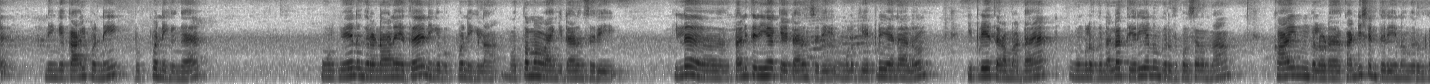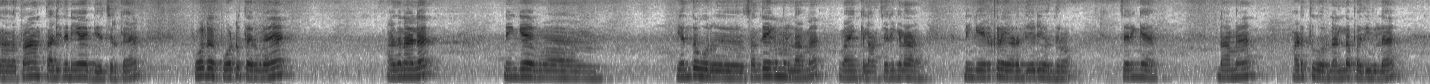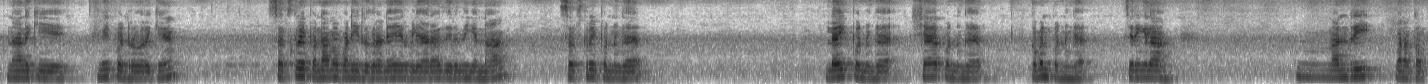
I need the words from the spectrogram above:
நீங்கள் கால் பண்ணி புக் பண்ணிக்கோங்க. உங்களுக்கு வேணுங்கிற நாணயத்தை நீங்கள் புக் பண்ணிக்கலாம். மொத்தமாக வாங்கிட்டாலும் சரி இல்லை தனித்தனியாக கேட்டாலும் சரி உங்களுக்கு எப்படி வேணாலும் இப்படியே தரமாட்டேன். உங்களுக்கு நல்லா தெரியணுங்கிறதுக்கோசரம் தான் காயின்களோட கண்டிஷன் தெரியணுங்கிறதுக்காக தான் தனித்தனியாக இப்படி வச்சுருக்கேன். ஃபோல்டர் போட்டு தருவேன். அதனால் நீங்கள் எந்த ஒரு சந்தேகமும் இல்லாமல் வாங்கிக்கலாம் சரிங்களா? நீங்கள் இருக்கிற இடம் தேடி வந்துடும் சரிங்க. நாம் அடுத்து ஒரு நல்ல பதிவில் நாளைக்கு மீட் பண்ணுற வரைக்கும் சப்ஸ்கிரைப் பண்ணாமல் பண்ணிகிட்ருக்கிற நேயர்கள் யாராவது இருந்தீங்கன்னா சப்ஸ்கிரைப் பண்ணுங்கள் லைக் பண்ணுங்கள் ஷேர் பண்ணுங்கள் கமெண்ட் பண்ணுங்கள் சரிங்களா? நன்றி. வணக்கம்.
